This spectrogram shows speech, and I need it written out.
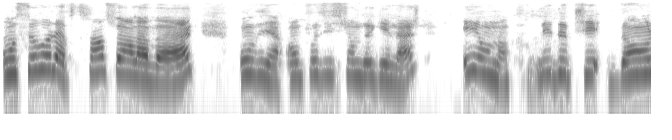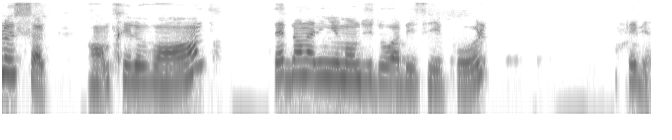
on se relève sans faire la vague, on vient en position de gainage et on ancre les deux pieds dans le sol. Rentrez le ventre, tête dans l'alignement du dos, abaissez épaules. Très bien.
